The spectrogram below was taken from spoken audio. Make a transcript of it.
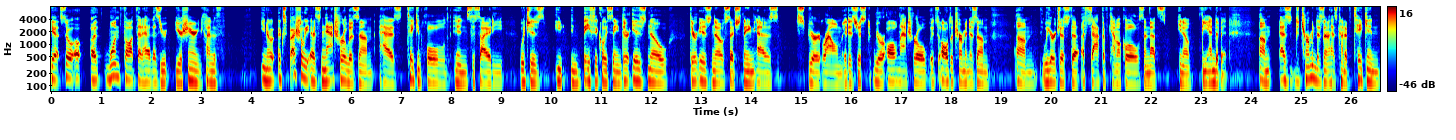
Yeah. So uh, uh, one thought that I had as you're, you're sharing, kind of, you know, especially as naturalism has taken hold in society, which is basically saying there is no there is no such thing as spirit realm. It is just we are all natural. It's all determinism. Um, we are just a, a, sack of chemicals, and that's you know the end of it. Um, as determinism has kind of taken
